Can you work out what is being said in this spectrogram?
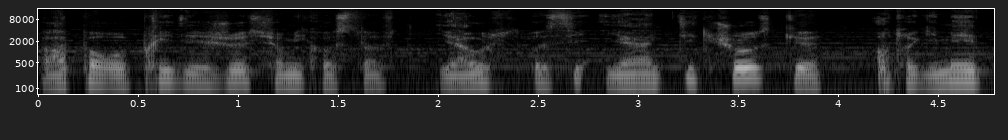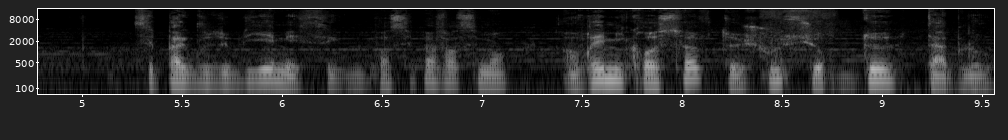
par rapport au prix des jeux sur Microsoft, il y a au- aussi, il y a une petite chose que, entre guillemets, c'est pas que vous oubliez, mais c'est que vous pensez pas forcément. En vrai, Microsoft joue sur deux tableaux.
